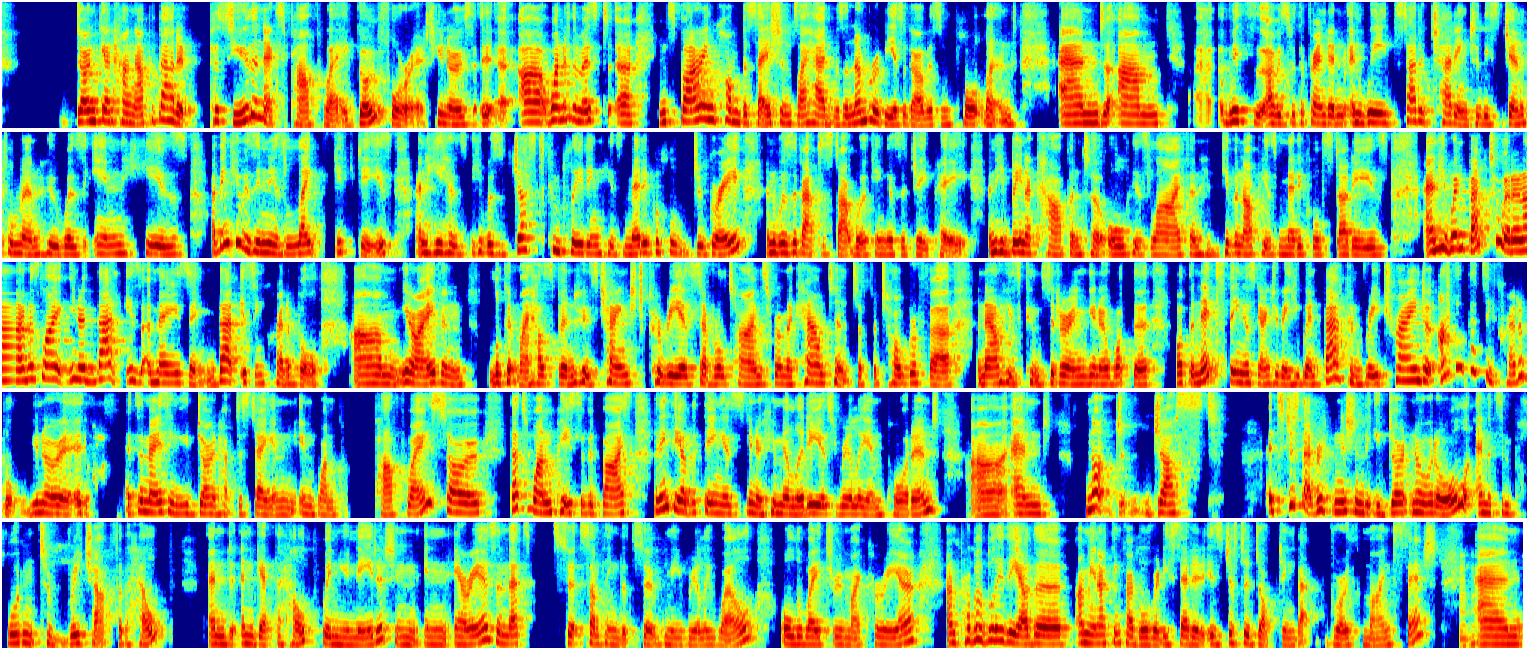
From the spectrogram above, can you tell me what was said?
don't get hung up about it pursue the next pathway go for it you know uh, uh, one of the most uh, inspiring conversations i had was a number of years ago i was in portland and um, uh, with i was with a friend and, and we started chatting to this gentleman who was in his i think he was in his late 50s and he has he was just completing his medical degree and was about to start working as a gp and he'd been a carpenter all his life and had given up his medical studies. And he went back to it and I was like, you know, that is amazing. That is incredible. Um, you know, I even look at my husband who's changed careers several times from accountant to photographer, and now he's considering, you know, what the what the next thing is going to be. He went back and retrained, and I think that's incredible. You know, it, it's amazing. You don't have to stay in in one pathway. So that's one piece of advice. I think the other thing is, you know, humility is really important, uh, and not j- just it's just that recognition that you don't know it all and it's important to reach out for the help and and get the help when you need it in in areas and that's something that served me really well all the way through my career and probably the other i mean i think i've already said it is just adopting that growth mindset mm-hmm. and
